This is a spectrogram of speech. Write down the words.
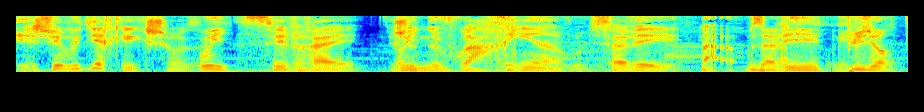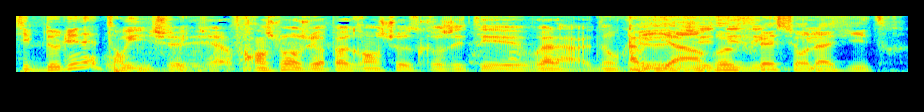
je vais vous dire quelque chose. Oui. C'est vrai, je ne vois rien, vous le savez. Bah, vous avez plusieurs types de lunettes. en Oui, franchement, je vois pas grand chose quand j'étais. Voilà. Donc, Ah, mais il y a euh, un reflet sur la vitre.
